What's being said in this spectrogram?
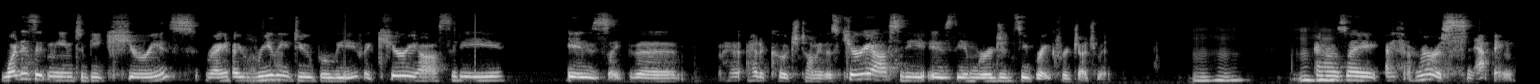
What does it mean to be curious, right? I really do believe like curiosity is like the, I had a coach tell me this curiosity is the emergency brake for judgment. Mm-hmm. Mm-hmm. And I was like, I, I remember snapping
